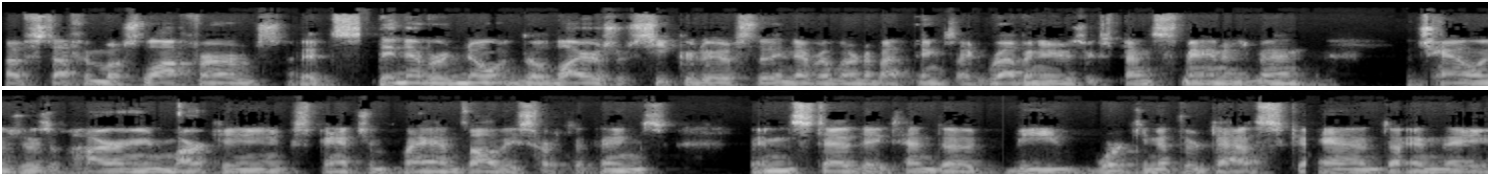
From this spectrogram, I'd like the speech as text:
of stuff in most law firms. It's they never know the lawyers are secretive, so they never learn about things like revenues, expense management, challenges of hiring, marketing, expansion plans, all these sorts of things. Instead, they tend to be working at their desk and uh, and they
